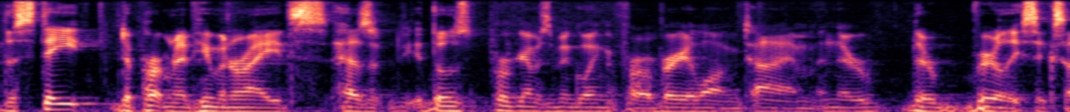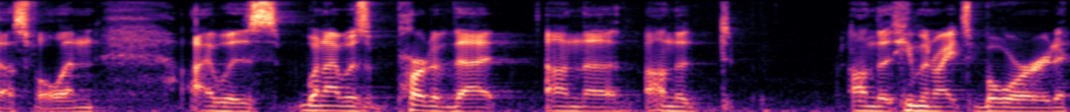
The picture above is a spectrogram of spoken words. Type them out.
the state Department of Human Rights has those programs have been going for a very long time, and they're they're really successful. And I was when I was part of that on the on the on the human rights board,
